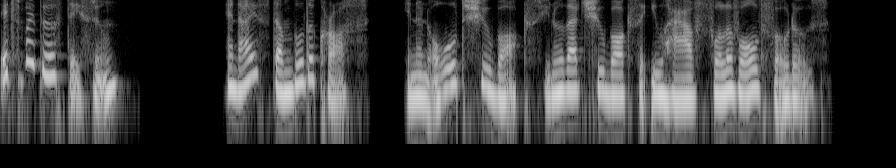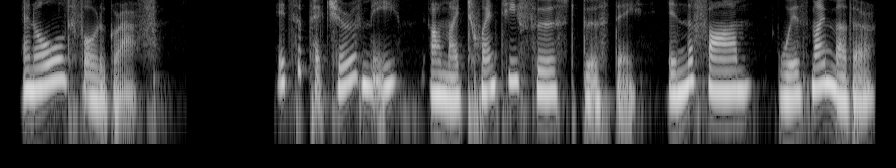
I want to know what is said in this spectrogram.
It's my birthday soon, and I stumbled across in an old shoebox, you know that shoebox that you have full of old photos, an old photograph. It's a picture of me on my 21st birthday in the farm with my mother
